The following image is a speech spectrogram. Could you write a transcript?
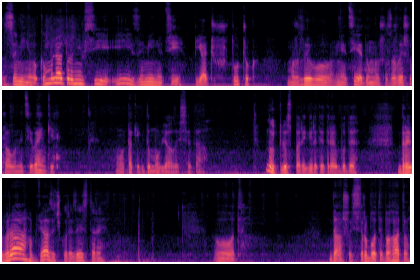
заміню акумуляторні всі і заміню ці 5 штучок. Можливо, ні, ці я думаю, що залишу, да, вони ціленькі. О, так як домовлялися, так. Ну і плюс перевірити треба буде драйвера, обв'язочку, резистори. От. Да, щось роботи багато,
